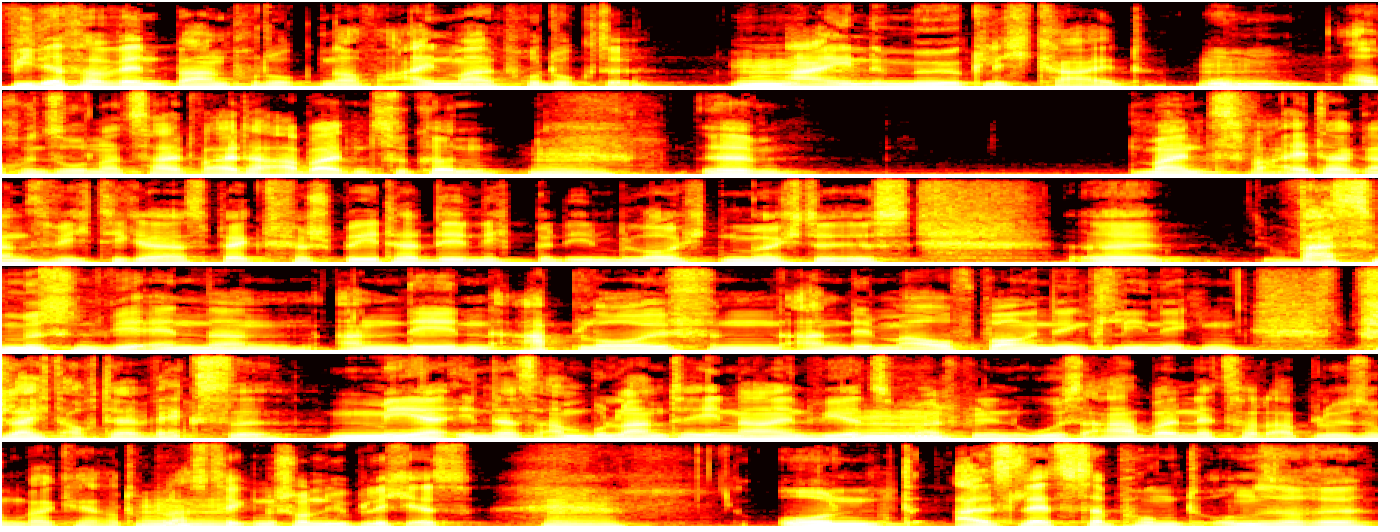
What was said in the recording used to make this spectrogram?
wiederverwendbaren Produkten auf Einmalprodukte mhm. eine Möglichkeit, um mhm. auch in so einer Zeit weiterarbeiten zu können. Mhm. Ähm, mein zweiter ganz wichtiger Aspekt für später, den ich mit Ihnen beleuchten möchte, ist, äh, was müssen wir ändern an den Abläufen, an dem Aufbau in den Kliniken? Vielleicht auch der Wechsel mehr in das Ambulante hinein, wie er mhm. zum Beispiel in den USA bei Netzhautablösung, bei Keratoplastiken mhm. schon üblich ist. Mhm. Und als letzter Punkt unsere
